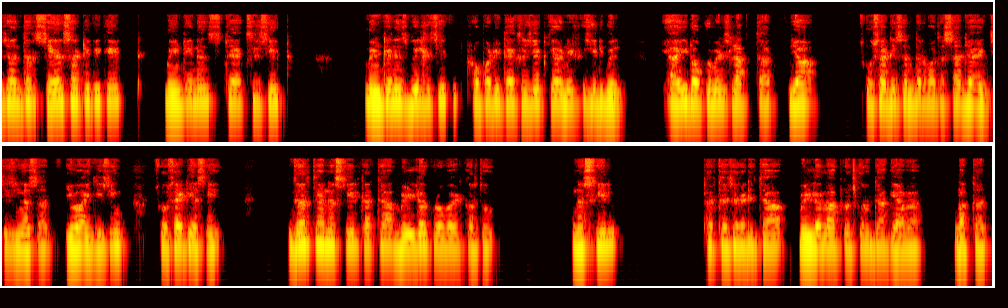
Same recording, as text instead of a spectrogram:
त्याच्यानंतर share certificate maintenance tax receipt maintenance bill receipt property tax receipt किंवा इलेक्ट्रिसिटी बिल याही डॉक्युमेंट्स लागतात या सोसायटी संदर्भात असतात ज्या एक्झिस्टिंग असतात किंवा एक्झिस्टिंग सोसायटी असते जर त्या नसतील तर त्या बिल्डर प्रोव्हाइड करतो. नसतील तर त्याच्यासाठी त्या बिल्डरला अप्रोच करून त्या घ्याव्या लागतात.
